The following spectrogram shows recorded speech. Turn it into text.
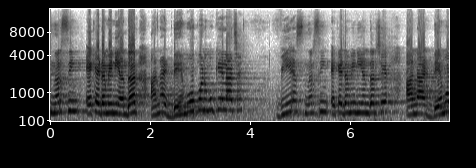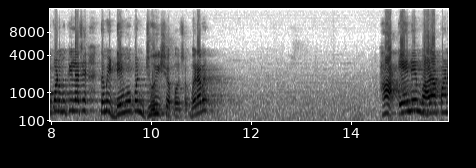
નર્સિંગ એકેડમીની અંદર આના ડેમો પણ મૂકેલા છે. વીએસ નર્સિંગ એકેડમીની અંદર છે, આના ડેમો પણ મૂકેલા છે. તમે ડેમો પણ જોઈ શકો છો, બરાબર? હા એએનએમ વાળા પણ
